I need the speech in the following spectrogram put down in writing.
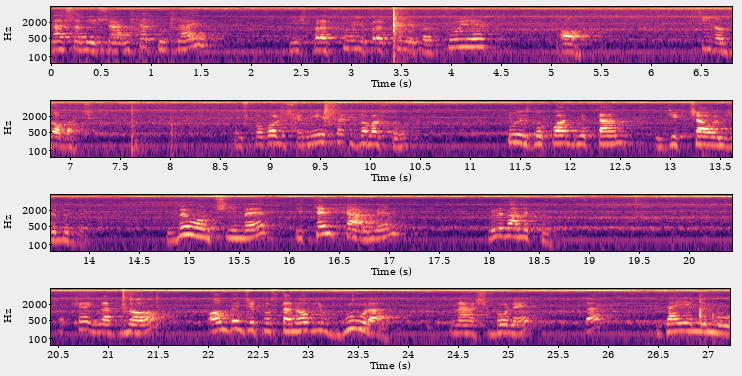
nasza mieszanka tutaj. Już pracuje, pracuje, pracuje. O, Filo, zobacz. Już powoli się miesza i zobacz tu. Tu jest dokładnie tam, gdzie chciałem, żeby był. Wyłączymy i ten karmel wlewamy tu. Ok, na dno. On będzie postanowił góra nasz bonet, tak? Dajemy mu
